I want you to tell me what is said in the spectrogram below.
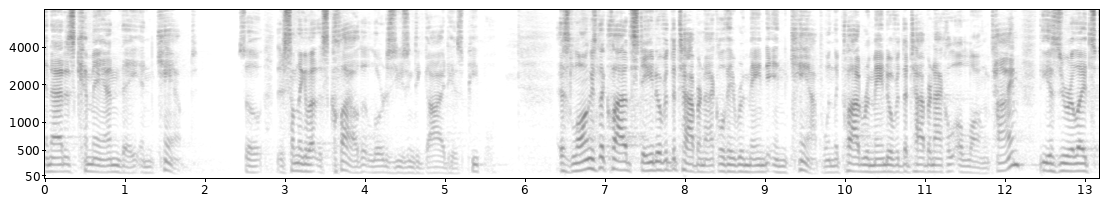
and at his command, they encamped. So there's something about this cloud that the Lord is using to guide his people. As long as the cloud stayed over the tabernacle, they remained in camp. When the cloud remained over the tabernacle a long time, the Israelites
